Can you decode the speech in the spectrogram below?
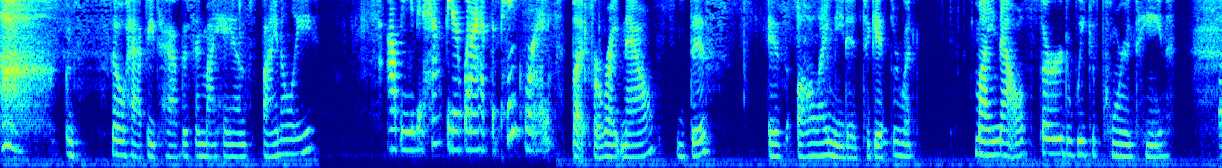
I'm so happy to have this in my hands finally. I'll be even happier when I have the pink one. But for right now, this is all I needed to get through it. My now third week of quarantine.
